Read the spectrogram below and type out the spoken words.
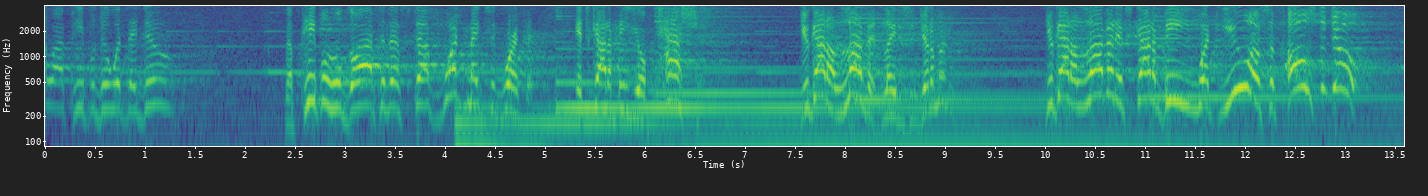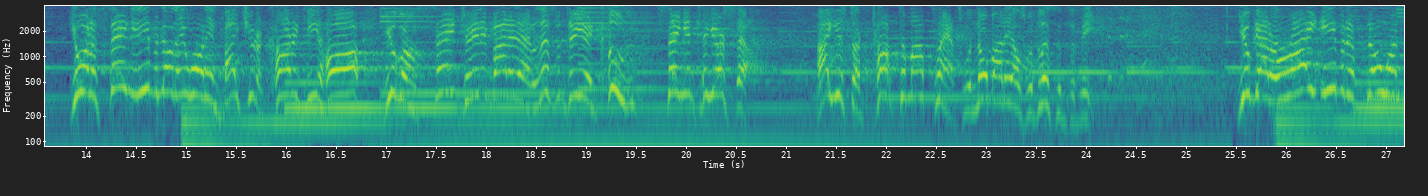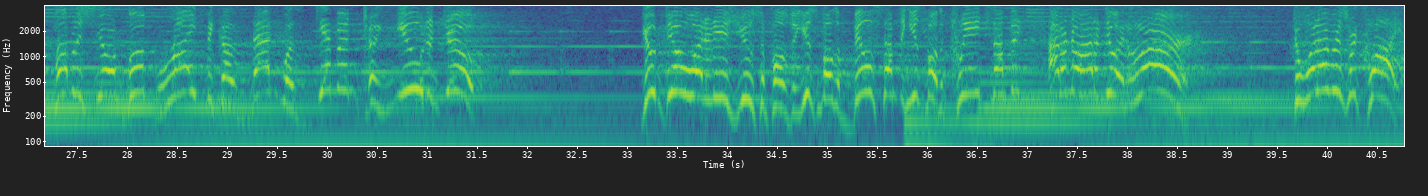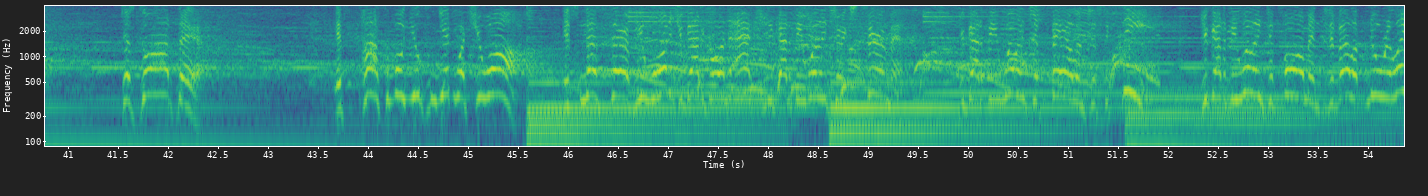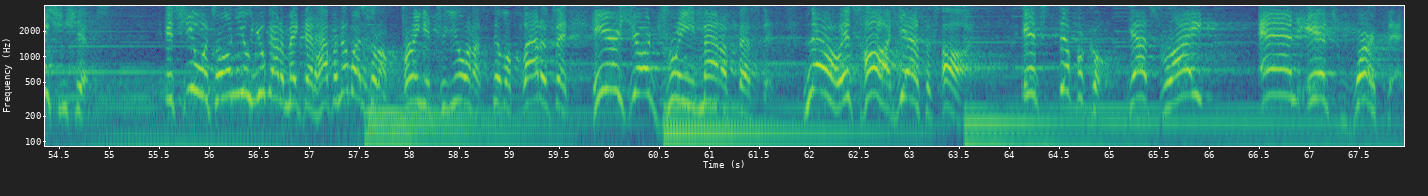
know why people do what they do? The people who go after their stuff, what makes it worth it? It's got to be your passion. You got to love it, ladies and gentlemen. You got to love it. It's got to be what you are supposed to do. You want to sing, and even though they want to invite you to Carnegie Hall, you're going to sing to anybody that listen to you, including singing to yourself. I used to talk to my plants when nobody else would listen to me. You got to write, even if no one published your book, write because that was given to you to do. You do what it is you're supposed to. You're supposed to build something. You're supposed to create something. I don't know how to do it. Learn. Do whatever is required. Just go out there. It's possible you can get what you want. It's necessary if you want it, you got to go into action. You got to be willing to experiment. You got to be willing to fail and to succeed. You got to be willing to form and develop new relationships. It's you, it's on you. You got to make that happen. Nobody's going to bring it to you on a silver platter and say, here's your dream manifested. No, it's hard. Yes, it's hard. It's difficult. Yes, right. And it's worth it.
